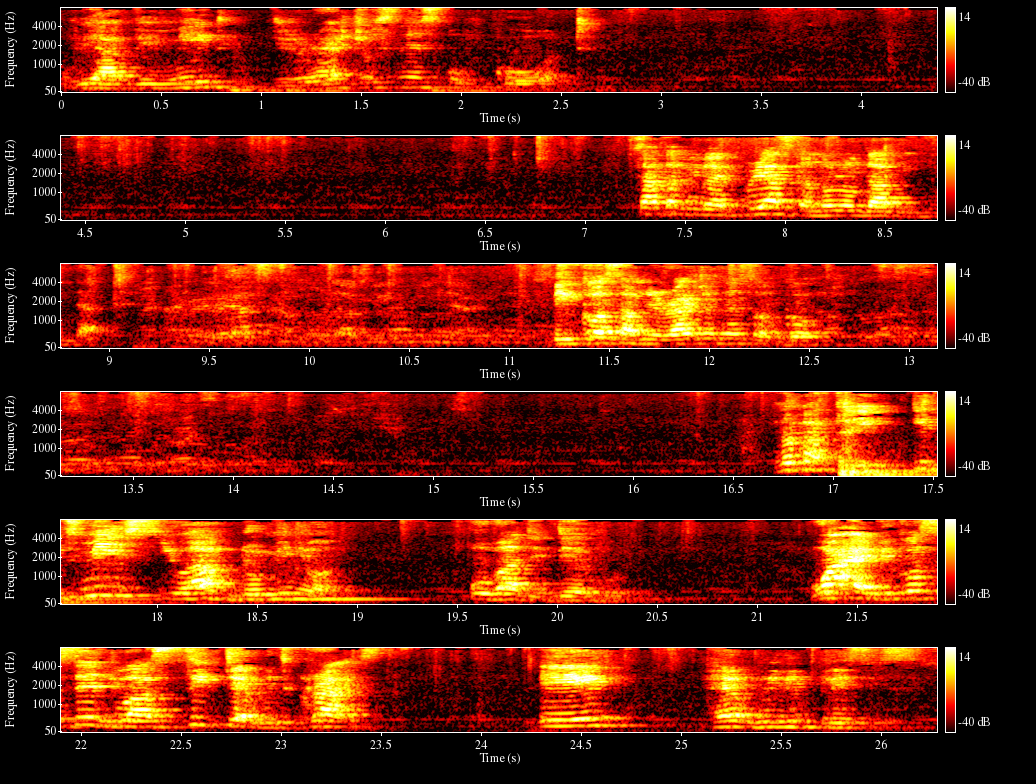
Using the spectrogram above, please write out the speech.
We have been made the righteousness of God. Certainly, my prayers can no longer be hindered. Because I'm the righteousness of God. Number three, it means you have dominion over the devil. Why? Because he said you are seated with Christ in heavenly places.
